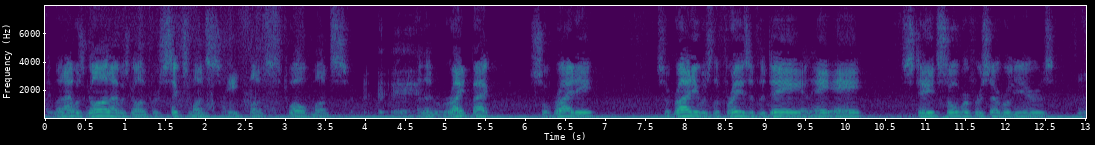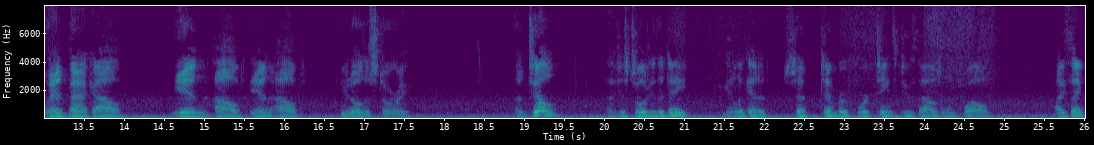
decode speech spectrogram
And when I was gone, I was gone for six months, eight months, 12 months, and then right back sobriety. Sobriety was the phrase of the day in AA. Stayed sober for several years, went back out, in, out, in, out. You know the story. Until I just told you the date. You can look at it September 14th, 2012. I think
